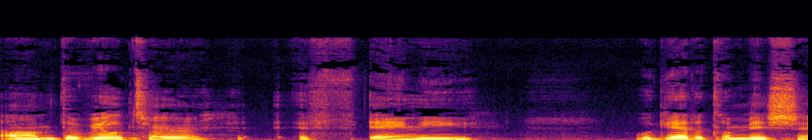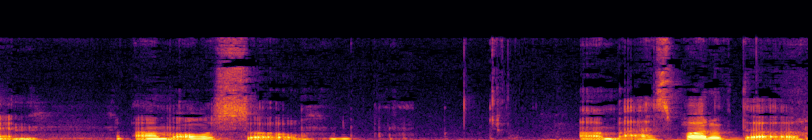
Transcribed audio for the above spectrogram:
Um, the realtor, if any, will get a commission, um, also, um, as part of the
